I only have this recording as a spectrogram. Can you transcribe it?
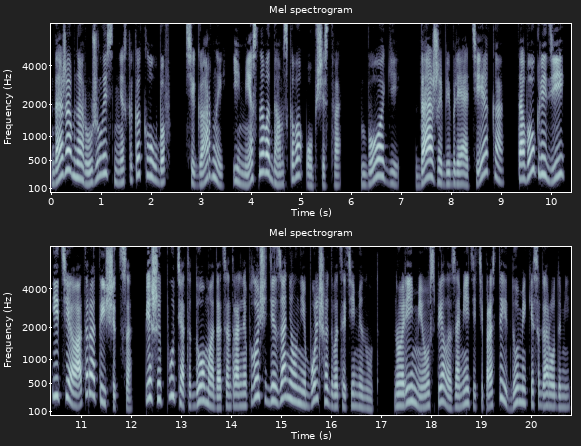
Даже обнаружилось несколько клубов, сигарный и местного дамского общества. Боги, даже библиотека, того гляди, и театр отыщется. Пеший путь от дома до центральной площади занял не больше 20 минут. Но Римми успела заметить и простые домики с огородами,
